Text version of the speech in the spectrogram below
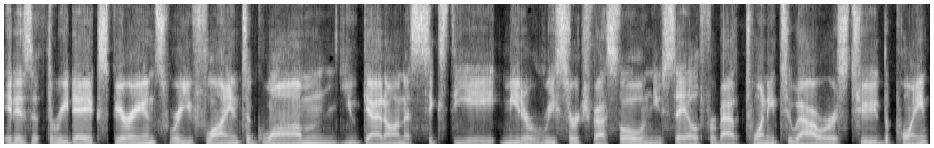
It is a three day experience where you fly into Guam, you get on a 68 meter research vessel, and you sail for about 22 hours to the point.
